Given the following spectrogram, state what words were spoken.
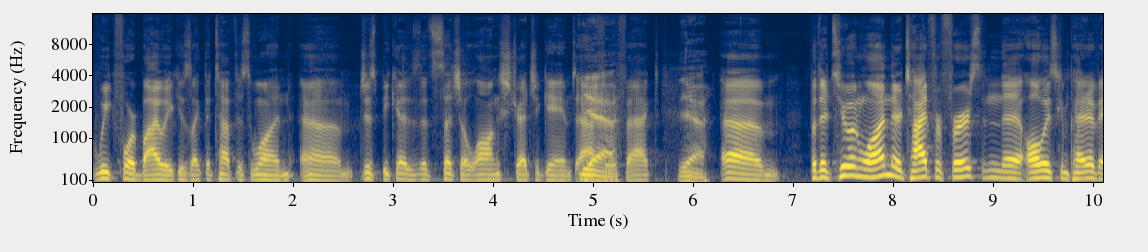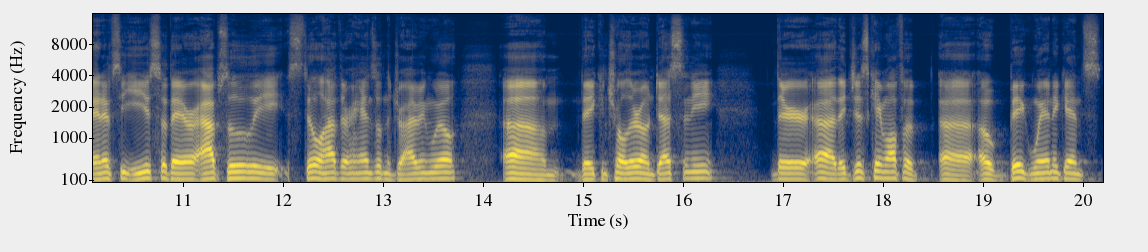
week four bye week is like the toughest one, um, just because it's such a long stretch of games after Yeah. the fact. yeah. Um, but they're two and one. They're tied for first in the always competitive NFC East, so they are absolutely still have their hands on the driving wheel. Um, they control their own destiny. They're uh, they just came off a uh, a big win against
